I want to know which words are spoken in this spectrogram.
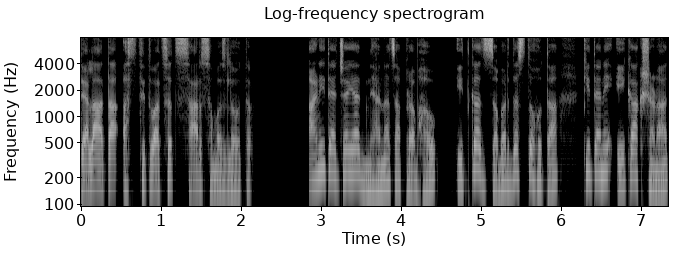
त्याला आता अस्तित्वाचंच सार समजलं होतं. आणि त्याच्या या ज्ञानाचा प्रभाव इतका जबरदस्त होता की त्याने एका क्षणात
